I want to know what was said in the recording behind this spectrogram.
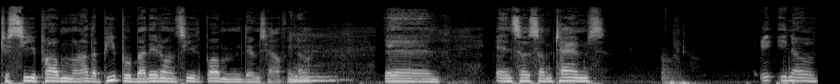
to see a problem on other people, but they don't see the problem themselves, you know. Mm. And and so sometimes, i- you know,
